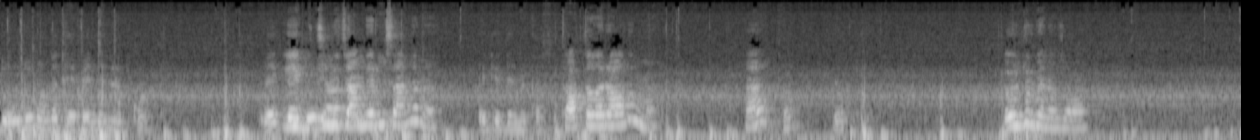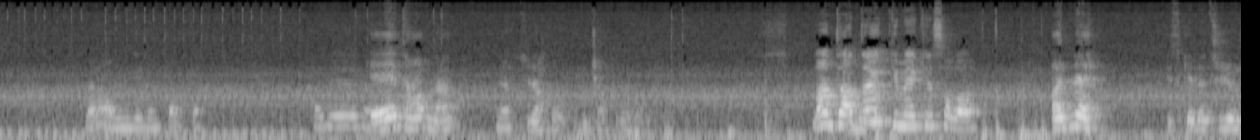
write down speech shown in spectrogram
doğduğum anda tepelenirim kork. Bekle İyi bütün itemlerim sende mi? Bekle demir kasayım. Tahtaları aldın mı? Ha? Tamam. Yok. Öldür beni o zaman. Ben alayım gelin tahta. Hadi. Eee tamam lan. Ne? Silahla bıçakla aldım. Lan tahta Ama- yok ki meke sala. Anne. İskelet geliyor.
